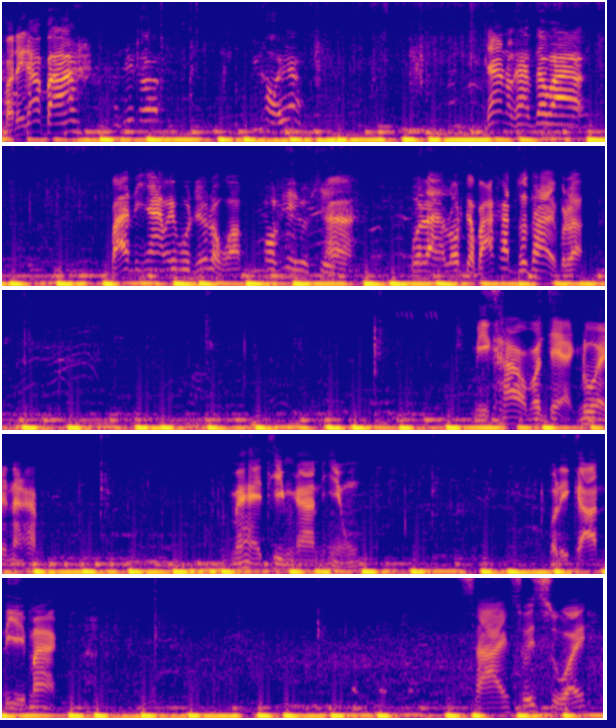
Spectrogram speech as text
สวัสดีครับป้าสวัสดีครับพี่เขายังย่างหรอกครับแต่ว่าป้าติย่างไม่พูดเยอะหรอกครับ โอเค โอเคอ่า เวลารถกับป้าคันสุดท้ายไปละมีข้าวมาแจกด้วยนะครับ ไม่ให้ทีมงานหิว บริการดีมากทรายสวยๆ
